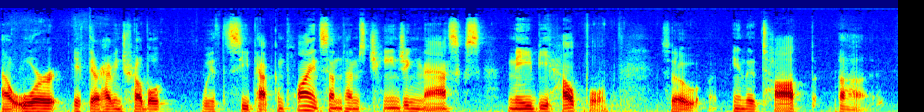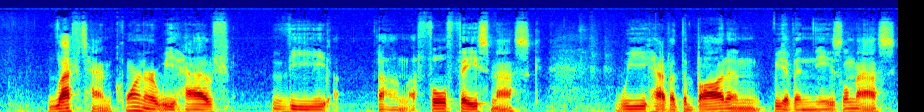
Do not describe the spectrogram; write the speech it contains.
or if they're having trouble with CPAP compliance, sometimes changing masks may be helpful. So, in the top uh, left hand corner, we have the um, a full face mask. We have at the bottom, we have a nasal mask.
